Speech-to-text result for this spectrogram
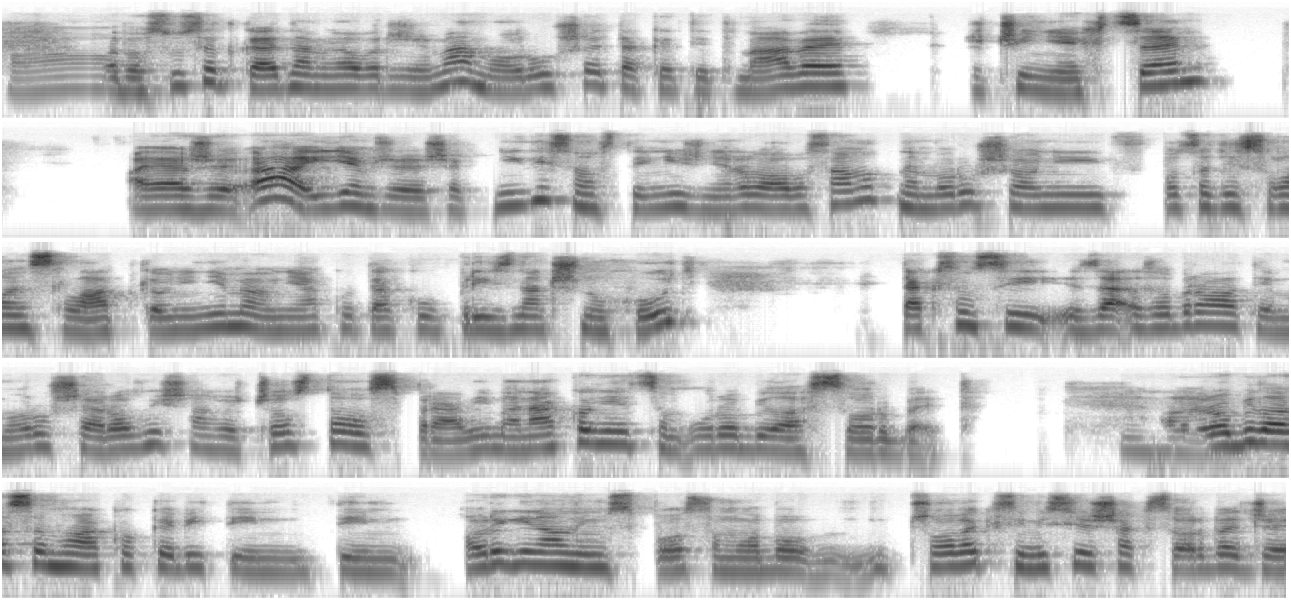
Wow. Lebo susedka jedna mi hovorí, že má morúše, také tie tmavé, že či nechcem. A ja, že a idem, že však nikdy som s tým nič nerobila, lebo samotné moruše, oni v podstate sú len sladké, oni nemajú nejakú takú príznačnú chuť. Tak som si za, zobrala tie moruše a rozmýšľam, že čo z toho spravím a nakoniec som urobila sorbet. Mm-hmm. Ale robila som ho ako keby tým, tým originálnym spôsobom, lebo človek si myslí, však sorbet, že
